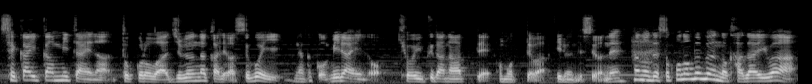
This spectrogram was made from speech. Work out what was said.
世界観みたいなところは自分の中ではすごいなんかこう未来の教育だなって思ってはいるんですよね。なのでそこの部分の課題は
